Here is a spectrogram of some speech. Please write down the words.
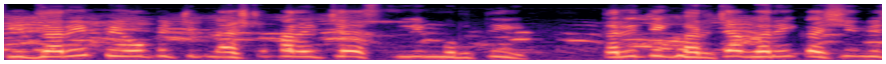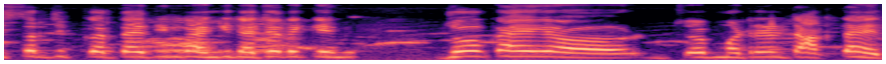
की जरी पीओपीची प्लॅस्टर मारायची असली मूर्ती तरी ती घरच्या घरी कशी विसर्जित करता येतील? कारण की त्याच्यात एक जो काय मटेरियल टाकतायत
